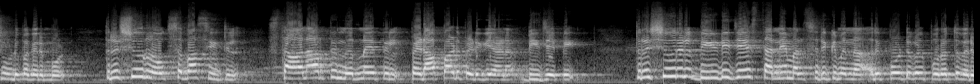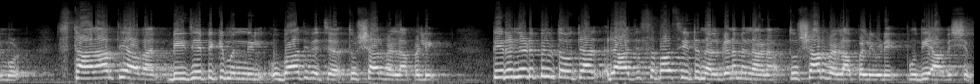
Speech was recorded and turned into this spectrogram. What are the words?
ചൂട് പകരുമ്പോൾ തൃശൂർ ലോക്സഭാ സീറ്റിൽ സ്ഥാനാർത്ഥി നിർണയത്തിൽ പെടാപ്പാട് പെടുകയാണ് ബി ജെ പി. തൃശൂരിൽ ബി ഡി ജെ എസ് തന്നെ മത്സരിക്കുമെന്ന റിപ്പോർട്ടുകൾ പുറത്തു വരുമ്പോൾ സ്ഥാനാർത്ഥിയാവാൻ ബി ജെ പിക്ക് മുന്നിൽ ഉപാധി വെച്ച് തുഷാർ വെള്ളാപ്പള്ളി. തിരഞ്ഞെടുപ്പിൽ തോറ്റാൽ രാജ്യസഭാ സീറ്റ് നൽകണമെന്നാണ് തുഷാർ വെള്ളാപ്പള്ളിയുടെ പുതിയ ആവശ്യം.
